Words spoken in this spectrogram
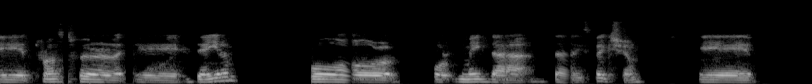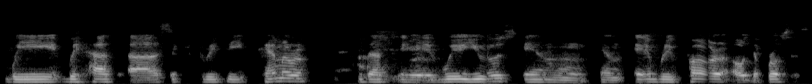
uh, transfer uh, data for for make the the inspection. Uh, we we have a security camera that uh, we use in in every part of the process.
